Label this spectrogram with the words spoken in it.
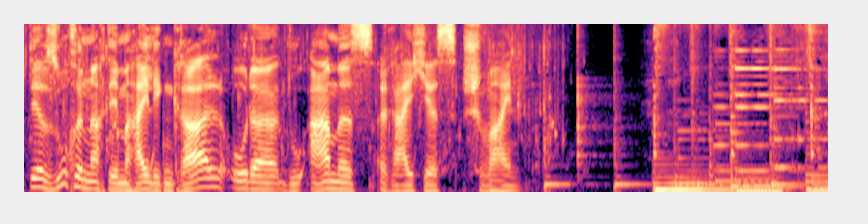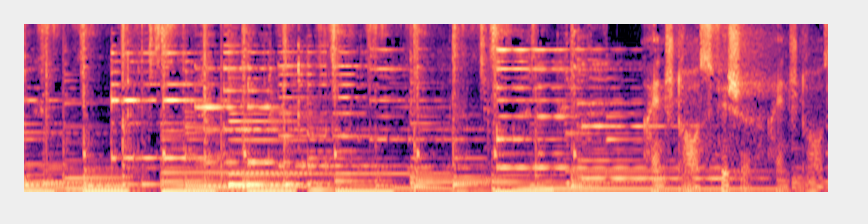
der Suche nach dem Heiligen Gral oder du armes, reiches Schwein. Ein Strauß Fische, ein Strauß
